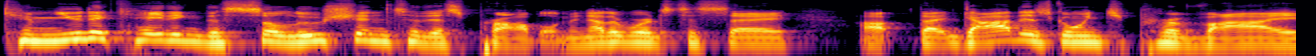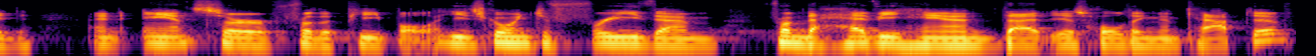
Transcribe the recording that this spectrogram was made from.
communicating the solution to this problem. In other words, to say uh, that God is going to provide an answer for the people. He's going to free them from the heavy hand that is holding them captive.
